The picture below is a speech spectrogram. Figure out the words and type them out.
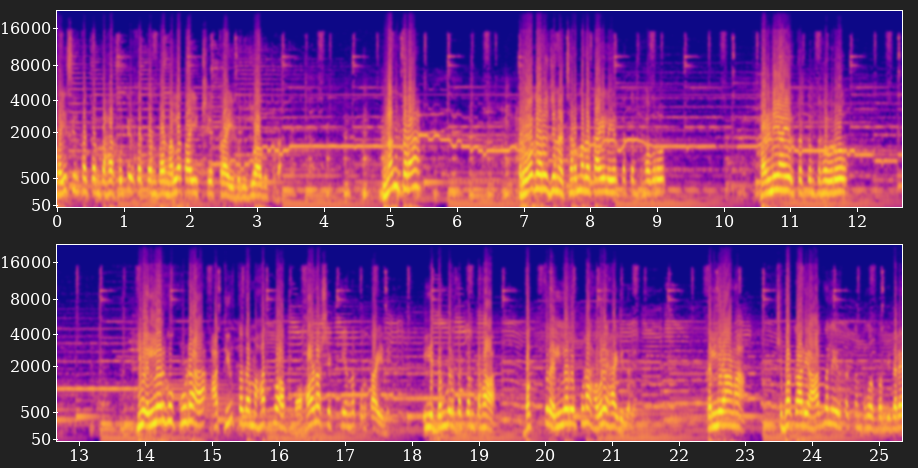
ಬಯಸಿರ್ತಕ್ಕಂತಹ, ಕೊಟ್ಟಿರ್ತಕ್ಕಂತಹ ನಲ್ಲತಾಯಿ ಕ್ಷೇತ್ರ ಇದು ನಿಜವಾಗೂ ಕೂಡ ನಂತರ ರೋಗ ರುಜಿನ ಚರ್ಮದ ಕಾಯಿಲೆ ಇರ್ತಕ್ಕಂತಹವರು ಹರ್ಣಿಯ ಇರ್ತಕ್ಕಂತಹವರು, ಇವೆಲ್ಲರಿಗೂ ಕೂಡ ಆ ತೀರ್ಥದ ಮಹತ್ವ ಬಹಳ ಶಕ್ತಿಯನ್ನ ಕೊಡ್ತಾ ಇದೆ. ಇಲ್ಲಿ ಬಂದಿರತಕ್ಕಂತಹ ಭಕ್ತರೆಲ್ಲರೂ ಕೂಡ ಅವರೇ ಆಗಿದ್ದಾರೆ. ಕಲ್ಯಾಣ ಶುಭ ಕಾರ್ಯ ಆಗಲೇ ಇರತಕ್ಕಂತಹವ್ರು ಬಂದಿದ್ದಾರೆ.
